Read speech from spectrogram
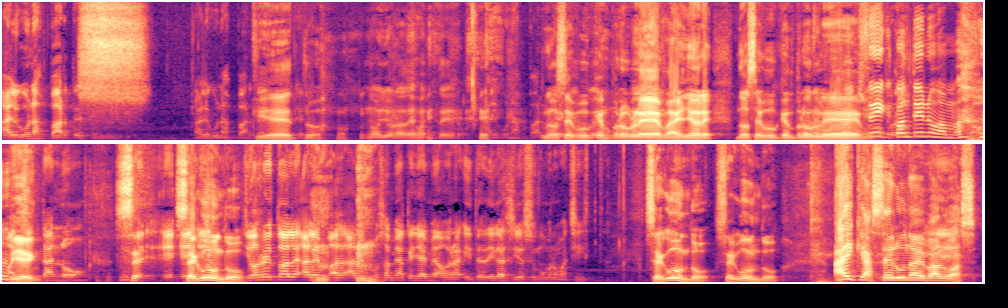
algunas partes. Algunas partes. Quieto. No, yo la dejo entera. no se busquen problemas, señores. No se busquen problemas. Sí, continuamos. Bien. No. Eh, eh, segundo. Yo reto a la, a, la, esposa mía que llame ahora y te diga si yo soy un hombre machista. Segundo, segundo. Hay que hacer una evaluación.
